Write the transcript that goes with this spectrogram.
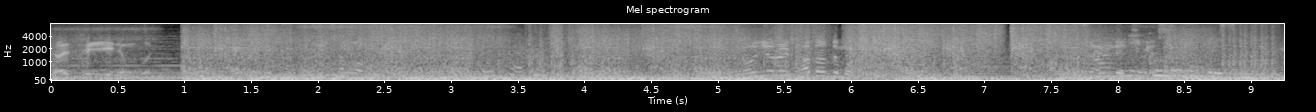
거슬리는군. 전열을 가다듬어. 아군이. 공격받고 있습니다.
